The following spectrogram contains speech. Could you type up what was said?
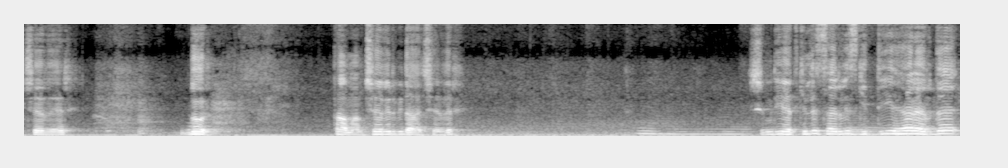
Çevir. Dur. Tamam çevir bir daha çevir. Şimdi yetkili servis gittiği her evde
